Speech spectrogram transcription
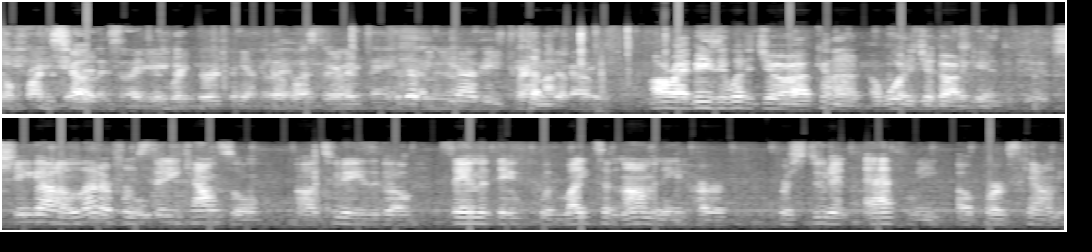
on Friday Charlotte's morning, like, making a great Thursday. I'm Like, what's the right thing? The WGIV traffic update. All right, BZ, what did your uh, kind of award did your daughter get? She got a letter from City Council uh, two days ago saying that they would like to nominate her for student athlete of Berks County.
